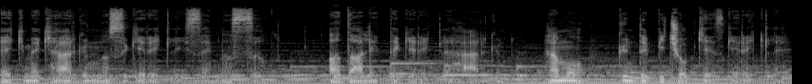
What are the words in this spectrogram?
Ekmek her gün nasıl gerekliyse nasıl. Adalet de gerekli her gün. Hem o günde birçok kez gerekli.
